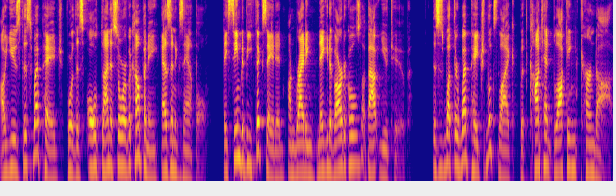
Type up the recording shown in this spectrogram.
I'll use this webpage for this old dinosaur of a company as an example. They seem to be fixated on writing negative articles about YouTube. This is what their webpage looks like with content blocking turned off.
